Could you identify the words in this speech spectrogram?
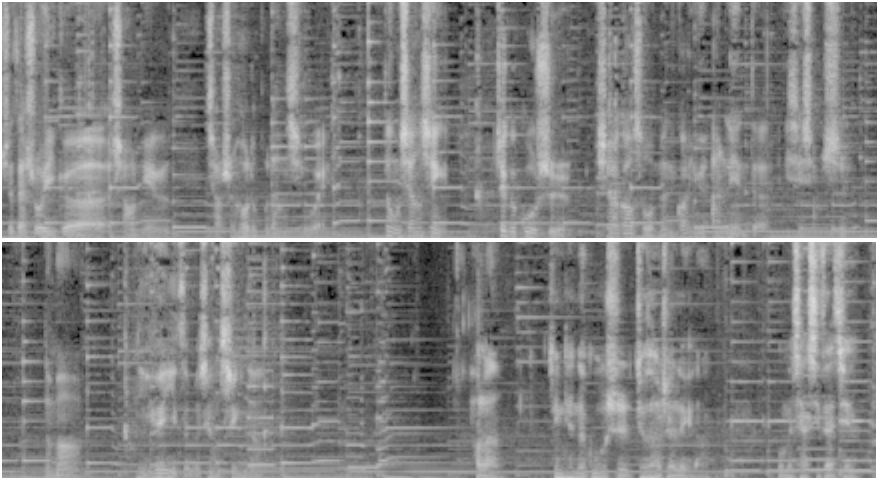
是在说一个少年小时候的不当行为，但我相信，这个故事是要告诉我们关于暗恋的一些小事。那么，你愿意怎么相信呢？好了，今天的故事就到这里了，我们下期再见。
